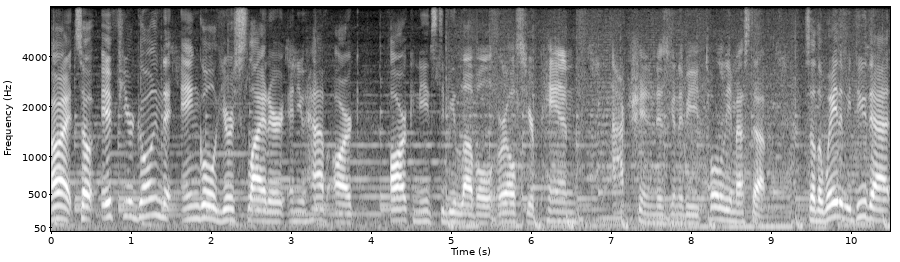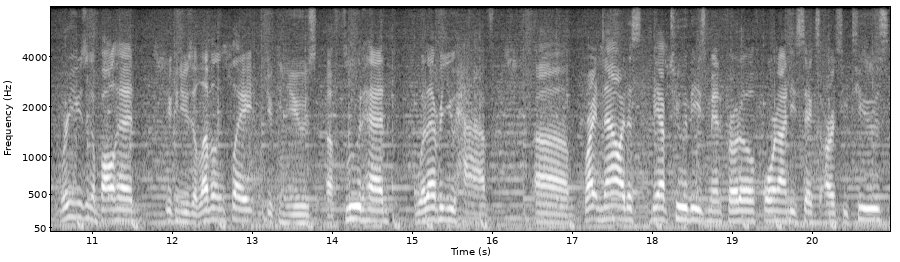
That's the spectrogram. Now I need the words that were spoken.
All right, so if you're going to angle your slider and you have arc, arc needs to be level or else your pan action is gonna be totally messed up. So the way that we do that, we're using a ball head. You can use a leveling plate, you can use a fluid head, whatever you have. Um, right now, I just we have two of these Manfrotto 496 RC2s.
